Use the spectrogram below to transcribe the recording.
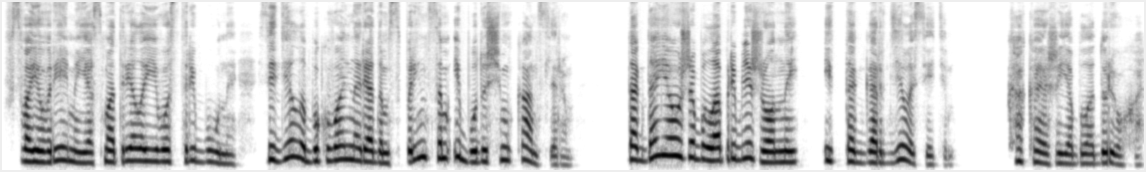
В свое время я смотрела его с трибуны, сидела буквально рядом с принцем и будущим канцлером. Тогда я уже была приближенной и так гордилась этим. Какая же я была дуреха.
